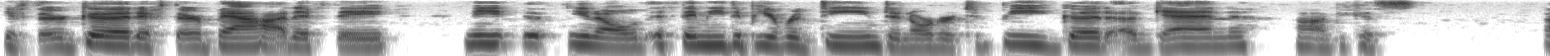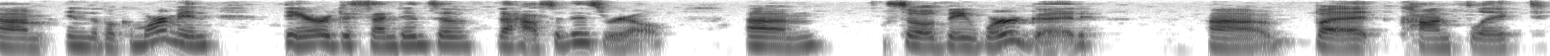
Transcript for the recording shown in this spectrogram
if they're good, if they're bad, if they need you know if they need to be redeemed in order to be good again uh, because um, in the book of mormon they are descendants of the house of israel. Um, so they were good uh, but conflict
